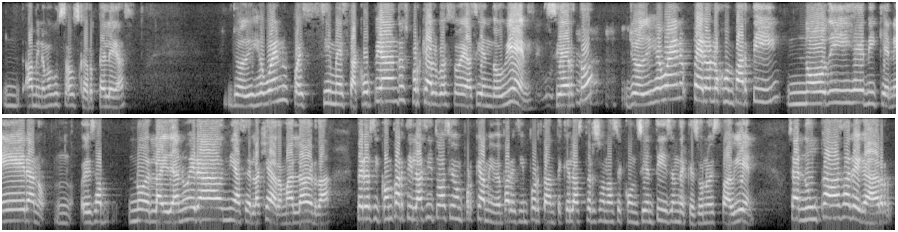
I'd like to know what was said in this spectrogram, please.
mm, a mí no me gusta buscar peleas. Yo dije, bueno, pues si me está copiando es porque algo estoy haciendo bien, ¿cierto? Yo dije, bueno, pero lo compartí, no dije ni quién era, no, esa no, la idea no era ni hacerla quedar mal, la verdad, pero sí compartir la situación porque a mí me parece importante que las personas se concienticen de que eso no está bien. O sea, nunca vas a llegar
